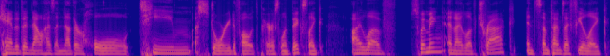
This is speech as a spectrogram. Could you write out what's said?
Canada now has another whole team, a story to follow at the Paris Olympics. Like I love swimming and I love track, and sometimes I feel like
